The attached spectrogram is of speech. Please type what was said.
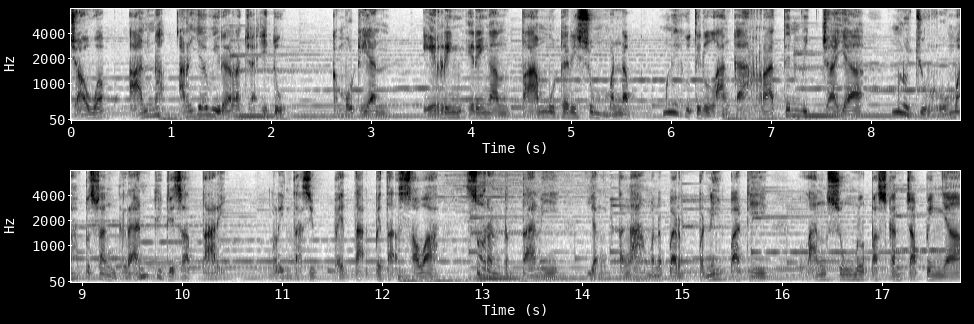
Jawab anak Arya Wiraraja itu. Kemudian iring-iringan tamu dari Sumeneb mengikuti langkah Raden Wijaya menuju rumah pesanggeran di desa Tari. Melintasi petak-petak sawah, seorang petani yang tengah menebar benih padi langsung melepaskan capingnya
